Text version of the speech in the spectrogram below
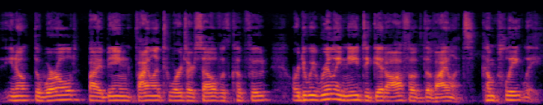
you know, the world by being violent towards ourselves with cooked food? Or do we really need to get off of the violence completely?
